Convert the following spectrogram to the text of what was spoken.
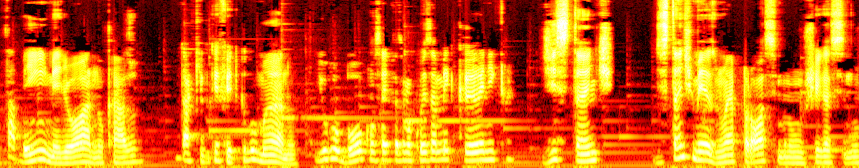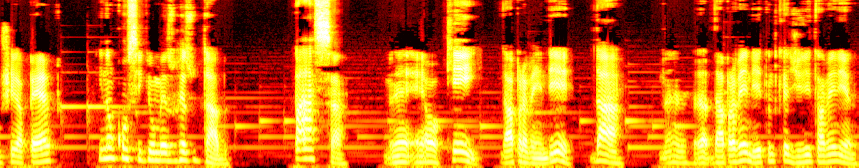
está bem melhor no caso daquilo que é feito pelo humano. E o robô consegue fazer uma coisa mecânica distante, distante mesmo, não é próximo, não chega, não chega perto e não conseguiu o mesmo resultado. Passa, né, é ok, dá para vender? Dá, né, dá para vender, tanto que a Disney está vendendo.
